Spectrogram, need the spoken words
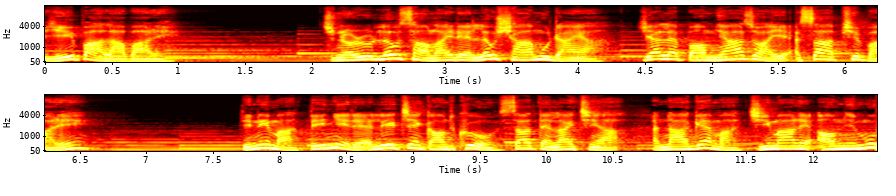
အရေးပါလာပါတယ်။ကျွန်တော်တို့လှုပ်ဆောင်လိုက်တဲ့လှုပ်ရှားမှုတိုင်းဟာရက်လက်ပေါင်းများစွာရဲ့အစဖြစ်ပါတယ်။ဒီနေ့မှာတင်းညစ်တဲ့အလေးကျင့်ကောင်းတစ်ခုကိုစတင်လိုက်ခြင်းဟာအနာဂတ်မှာကြီးမားတဲ့အောင်မြင်မှု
